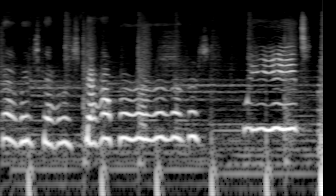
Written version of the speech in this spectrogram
flowers, flowers, flowers. Sweet.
